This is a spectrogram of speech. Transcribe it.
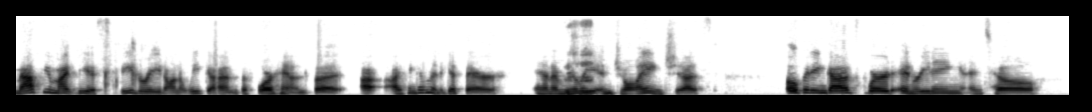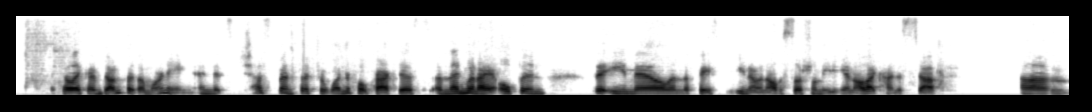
Matthew might be a speed read on a weekend beforehand, but I, I think I'm going to get there. And I'm really mm-hmm. enjoying just opening God's word and reading until I feel like I'm done for the morning. And it's just been such a wonderful practice. And then when I open the email and the face, you know, and all the social media and all that kind of stuff, um,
